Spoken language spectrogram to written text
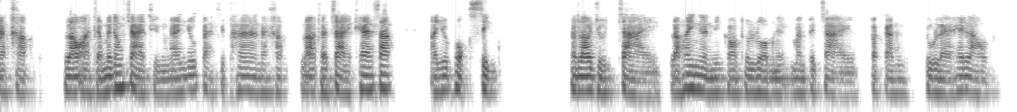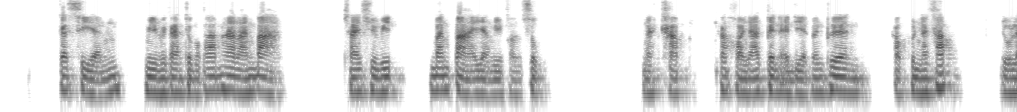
นะครับ เราอาจจะไม่ต้องจ่ายถึงอายุ 85 นะครับ เราจะจ่ายแค่สักอายุ 60 แล้วเราหยุดจ่ายเราให้เงินในกองทุนรวมเนี่ยมันไปจ่ายประกันดูแลให้เราเกษียณมีประกันสุขภาพห้าล้านบาท ใช้ชีวิตบ้านปลายอย่างมีความสุขนะครับก็ขออนุญาตเป็นไอเดียเพื่อนๆขอบคุณนะครับ ดูแล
